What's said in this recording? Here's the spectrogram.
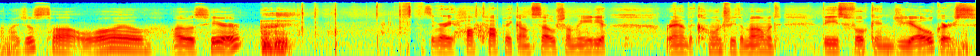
And I just thought while I was here, it's a very hot topic on social media around the country at the moment. These fucking jokers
